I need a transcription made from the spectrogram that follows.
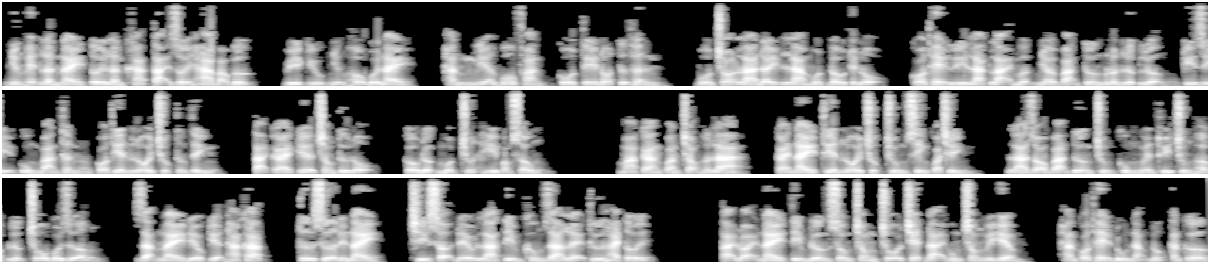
nhưng hết lần này tới lần khác tại giới hà bảo vực, vì cứu những hậu bối này hắn nghĩa vô phản, cố tế đốt tự thân, vốn cho là đây là một đầu tiết lộ, có thể lý lạc lại mượn nhờ vạn tướng luân lực lượng kỳ dị cùng bản thân có thiên lôi trúc tướng tính, tại cái kia trong tử lộ, cầu được một chút hy vọng sống. Mà càng quan trọng hơn là, cái này thiên lôi trúc trùng sinh quá trình, là do vạn tướng trùng cùng nguyên thủy trùng hợp lực chỗ bồi dưỡng, dạng này điều kiện hạ khắc từ xưa đến nay, chỉ sợ đều là tìm không ra lệ thứ hai tới. Tại loại này tìm đường sống trong chỗ chết đại hung trong nguy hiểm, hắn có thể đủ nặng đúc căn cơ,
